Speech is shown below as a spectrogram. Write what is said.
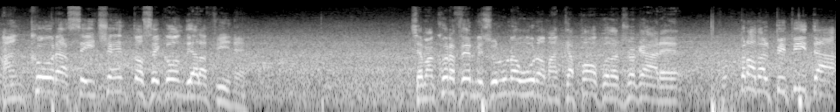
ancora 600 secondi alla fine siamo ancora fermi sull'1-1 manca poco da giocare. Prova il Pipita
